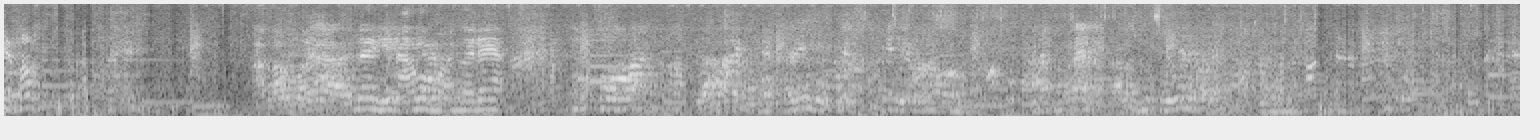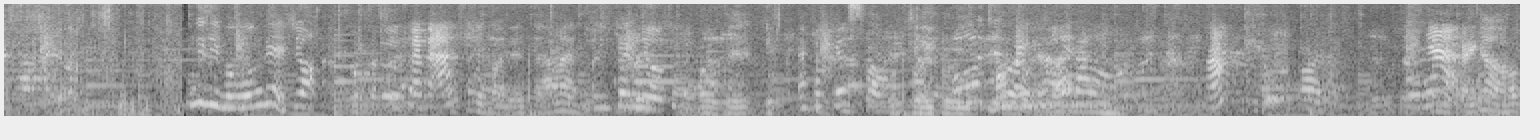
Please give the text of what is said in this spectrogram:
Chè bắp. Đây áo của mọi người đây ạ. Cái gì mà uống thế chưa? Xem đã chơi nhiều chứ Em không biết vào Ôi, chứ mày ở đâu Hả? Đây nha Cảnh ở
